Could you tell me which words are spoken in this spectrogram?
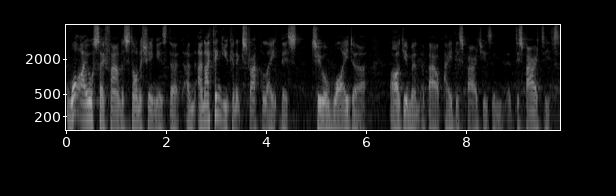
What I also found astonishing is that, and, and I think you can extrapolate this to a wider argument about pay disparities and disparities,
